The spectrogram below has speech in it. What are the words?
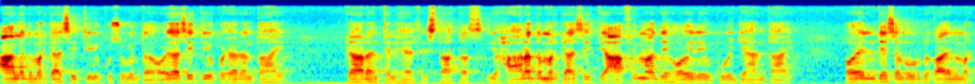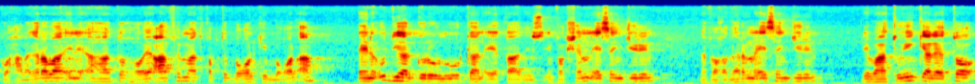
xaaladda markaasayti ay ku sugan tahay hooyadaasayty ay ku xiran tahay currental health status iyo xaaladda markaasayti caafimaad ee hooyada ay ku wajahan tahay. Hooyada intaysan uurka qaadin marka waxaa laga rabaa inay ahaato hooyo caafimaad qabto boqolkii boqol ah ayna u diyaar garowda uurkan ay qaadayso. Infection aysan jirin nafaqa daran aysan jirin dhibaatooyin kaleeto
